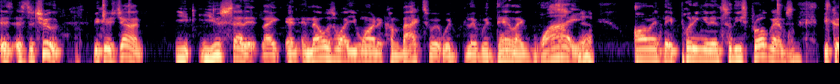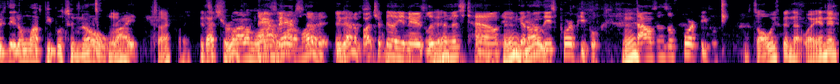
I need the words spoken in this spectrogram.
it's, it's the truth. Because John, you you said it like, and and that was why you wanted to come back to it with with Dan. Like, why Yeah. Aren't they putting it into these programs? Mm-hmm. Because they don't want people to know. Yeah. right? Exactly. It's That's the the truth. bottom They're line. The embarrassed of it. You It got a bunch of billionaires living Yeah. in this town, and Yeah. you got all these poor people, Yeah. thousands of poor people. It's always been that way. And then,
